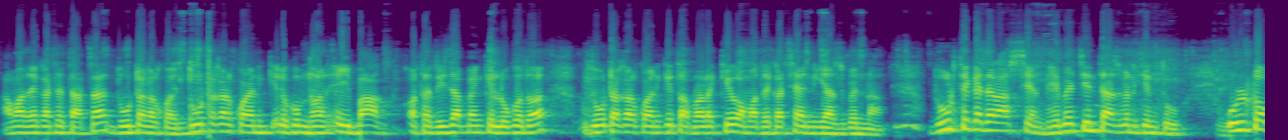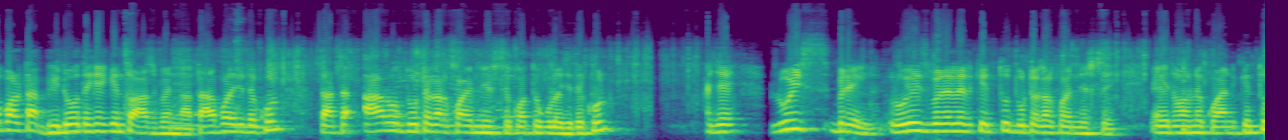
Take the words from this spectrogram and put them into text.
আমাদের কাছে চাচা দু টাকার কয়েন দু টাকার কয়েন এরকম ধরেন এই বাঘ, অর্থাৎ রিজার্ভ ব্যাংকের লোগো দেওয়া, দু টাকার কয়েন কিন্তু আপনারা কেউ আমাদের কাছে নিয়ে আসবেন না। দূর থেকে যারা আসছেন ভেবে চিন্তে আসবেন কিন্তু উল্টো পাল্টা ভিডিও দেখে কিন্তু আসবেন না। তারপরে যে দেখুন, চাচা আরও দু টাকার কয়েন নিয়ে এসছে কতগুলো যে দেখুন। যে লুইস ব্রেল লুইস ব্রেলের কিন্তু দু টাকার কয়েন এসছে। এই ধরনের কয়েন কিন্তু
